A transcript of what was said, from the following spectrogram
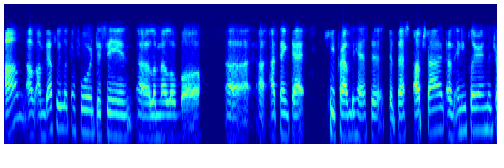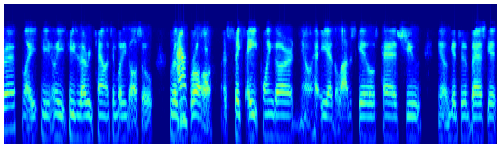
Um, I'm definitely looking forward to seeing uh, Lamelo Ball. Uh, I, I think that he probably has the the best upside of any player in the draft. Like he, he he's very talented, but he's also really raw. A six eight point guard. You know, he has a lot of skills, pass, shoot. You know, get to the basket.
